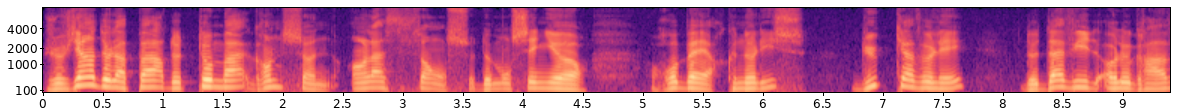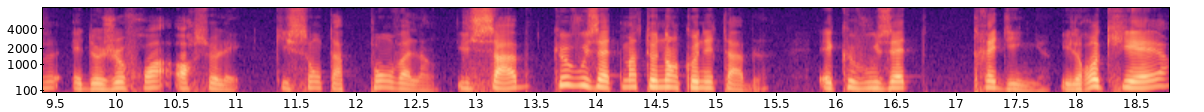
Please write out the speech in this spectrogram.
je viens de la part de Thomas Grandson, en l'absence de monseigneur Robert Knollis, duc Cavelet, de David Hollegrave et de Geoffroy Orcelet, qui sont à Pont-Valin. Ils savent que vous êtes maintenant connétable et que vous êtes très digne. Ils requièrent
